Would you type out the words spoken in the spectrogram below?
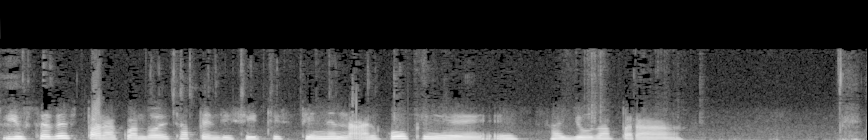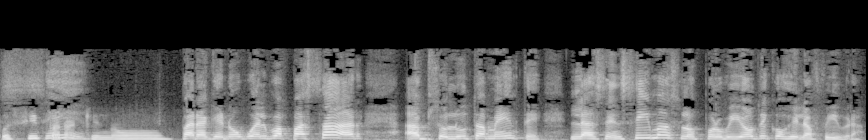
¿Y ustedes para cuando es apendicitis tienen algo que es ayuda para pues sí, para que no... Para que no vuelva a pasar, absolutamente. Las enzimas, los probióticos y la fibra.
